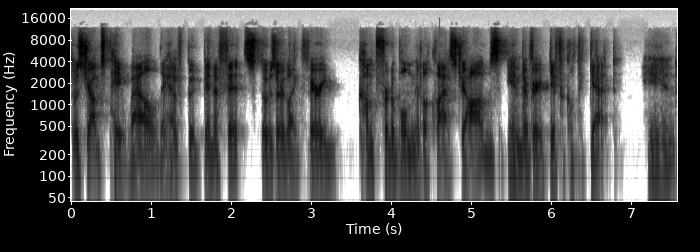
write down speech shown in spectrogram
those jobs pay well. They have good benefits. Those are like very comfortable middle class jobs and they're very difficult to get. And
